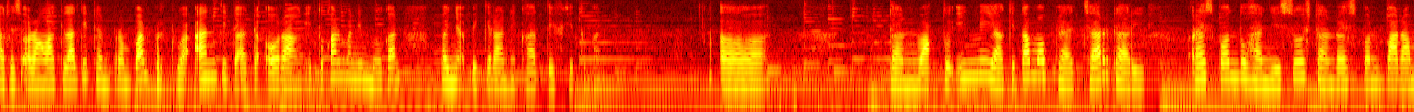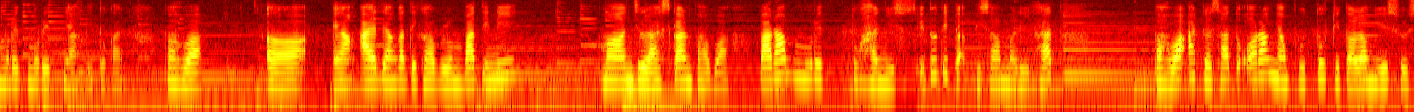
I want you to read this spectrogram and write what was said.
ada seorang laki-laki dan perempuan berduaan tidak ada orang? Itu kan menimbulkan banyak pikiran negatif gitu kan. Uh, dan waktu ini ya kita mau belajar dari respon Tuhan Yesus dan respon para murid-muridnya gitu kan. Bahwa uh, yang ayat yang ke-34 ini menjelaskan bahwa para murid Tuhan Yesus itu tidak bisa melihat bahwa ada satu orang yang butuh ditolong Yesus.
